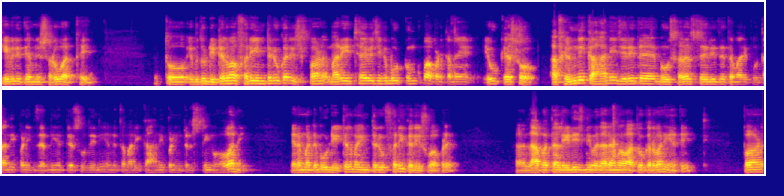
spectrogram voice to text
કેવી રીતે એમની શરૂઆત થઈ? તો એ બધું ડિટેલમાં ફરી ઇન્ટરવ્યુ કરીશ, પણ મારી ઈચ્છા એવી છે કે બહુ ટૂંકમાં પણ તમે એવું કહેશો, આ ફિલ્મની કહાની જે રીતે બહુ સરસ એ રીતે તમારી પોતાની પણ એક જર્ની અત્યાર સુધીની અને તમારી કહાની પણ ઇન્ટરેસ્ટિંગ હોવાની, એના માટે બહુ ડિટેલમાં ઇન્ટરવ્યુ ફરી કરીશું આપણે. લાપતા લેડીઝની વધારે આમાં વાતો કરવાની હતી, પણ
